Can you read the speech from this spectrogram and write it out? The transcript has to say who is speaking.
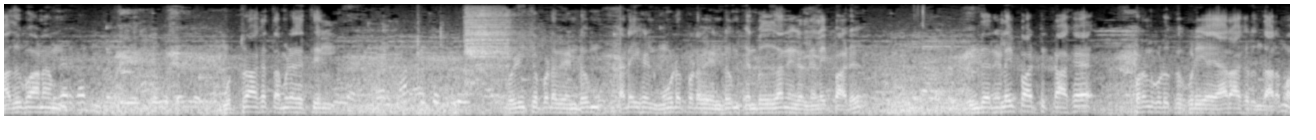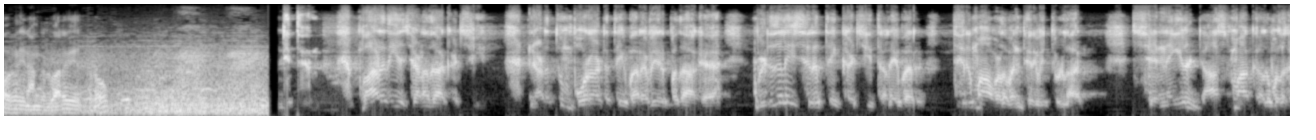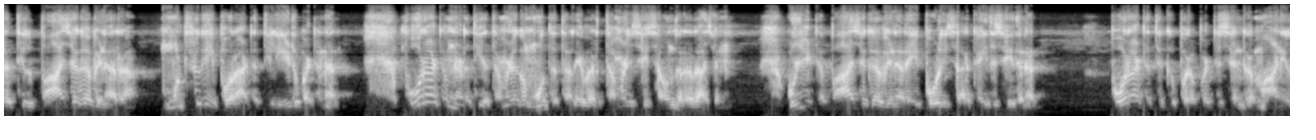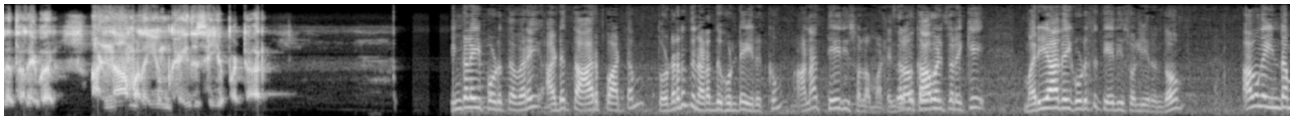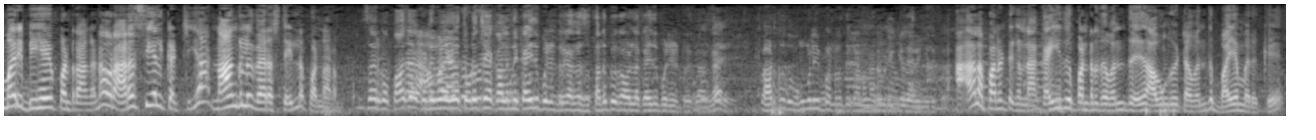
Speaker 1: மதுபானம் முற்றாக தமிழகத்தில் ஒழிக்கப்பட வேண்டும் கடைகள் மூடப்பட வேண்டும் என்பதுதான் எங்கள் நிலைப்பாடு. இந்த நிலைப்பாட்டுக்காக குரல் கொடுக்கக்கூடிய யாராக இருந்தாலும் அவர்களை நாங்கள் வரவேற்கிறோம்.
Speaker 2: பாரதிய ஜனதா கட்சி நடத்தும் போராட்டத்தை வரவேற்பதாக விடுதலை சிறுத்தை கட்சி தலைவர் திருமாவளவன் தெரிவித்துள்ளார். சென்னையில் டாஸ்மாக் அலுவலகத்தில் பாஜகவினர் முற்றுகை போராட்டத்தில் ஈடுபட்டனர். போராட்டம் நடத்திய தமிழக மூத்த தலைவர் தமிழிசை சவுந்தரராஜன் உள்ளிட்ட பாஜகவினரை போலீசார் கைது செய்தனர். போராட்டத்துக்கு புறப்பட்டு சென்ற மாநில தலைவர் அண்ணாமலையும் கைது செய்யப்பட்டார்.
Speaker 3: எங்களை பொறுத்தவரை அடுத்த ஆர்ப்பாட்டம் தொடர்ந்து நடந்து கொண்டே இருக்கும். ஆனா தேதி சொல்ல மாட்டேன். காவல்துறைக்கு மரியாதை கொடுத்து தேதி சொல்லியிருந்தோம். அவங்க இந்த மாதிரி பிஹேவ் பண்றாங்கன்னா ஒரு அரசியல் கட்சியா நாங்களும் வேற ஸ்டைல்ல பண்ணாரோம்
Speaker 4: சார் இப்போ பாஜக நிர்வாகிகளை தொடர்ச்சியாக கலந்து கைது பண்ணிட்டு இருக்காங்க சார். தடுப்பு காவலில் கைது பண்ணிட்டு இருக்காங்க அடுத்தது உங்களையும் பண்றதுக்கான நடவடிக்கைகள் இறங்கியிருக்காங்க
Speaker 3: அதெல்லாம் பண்ணட்டுங்க. நான் கைது பண்றது வந்து அவங்ககிட்ட வந்து பயம் இருக்கு.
